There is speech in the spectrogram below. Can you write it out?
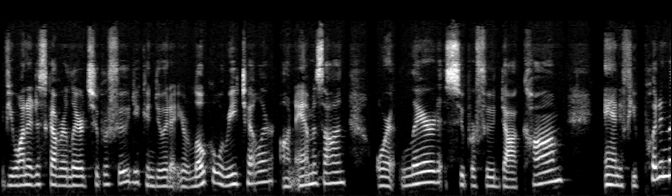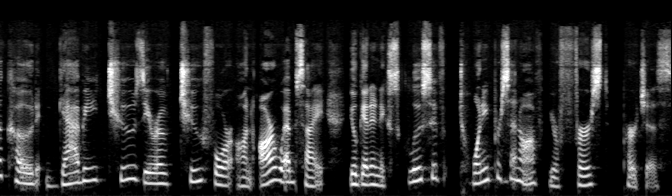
If you want to discover Laird Superfood, you can do it at your local retailer on Amazon or at lairdsuperfood.com. And if you put in the code GABBY2024 on our website, you'll get an exclusive 20% off your first purchase.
